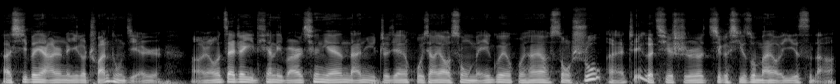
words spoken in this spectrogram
呃西班牙人的一个传统节日啊，然后在这一天里边，青年男女之间互相要送玫瑰，互相要送书，哎，这个其实这个习俗蛮有意思的啊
